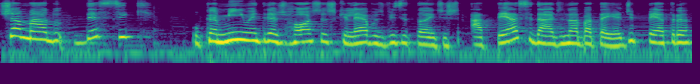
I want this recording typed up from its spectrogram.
Chamado The Sik, o caminho entre as rochas que leva os visitantes até a cidade na Bateia de Petra,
